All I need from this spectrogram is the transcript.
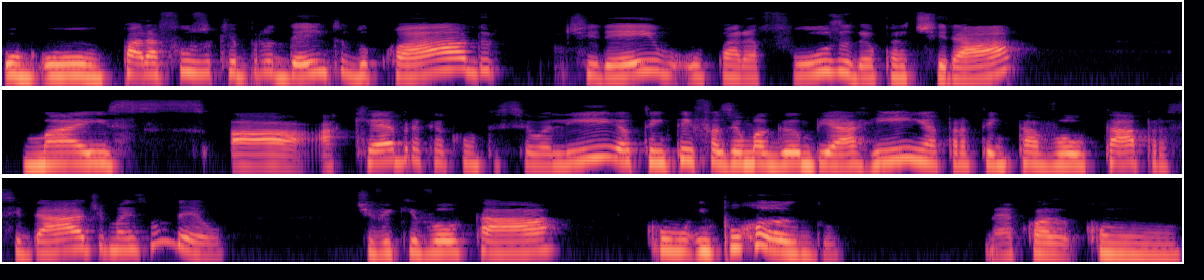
o, o parafuso quebrou dentro do quadro, tirei o, o parafuso, deu para tirar, mas a, a quebra que aconteceu ali, eu tentei fazer uma gambiarrinha para tentar voltar para a cidade, mas não deu. Tive que voltar com, empurrando, né, com, a, com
